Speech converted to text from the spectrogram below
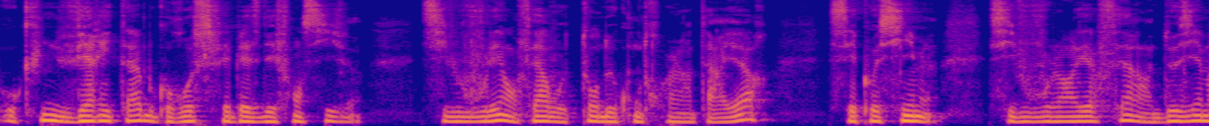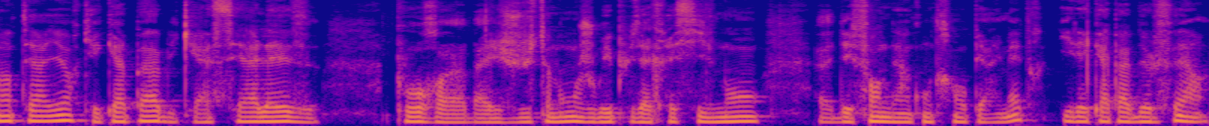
aucune véritable grosse faiblesse défensive. Si vous voulez en faire votre tour de contrôle intérieur, c'est possible. Si vous voulez en faire un deuxième intérieur qui est capable et qui est assez à l'aise pour bah, justement jouer plus agressivement, défendre un contrat au périmètre, il est capable de le faire.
